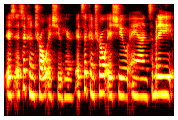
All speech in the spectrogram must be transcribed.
It's, it's a control issue here. It's a control issue and somebody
